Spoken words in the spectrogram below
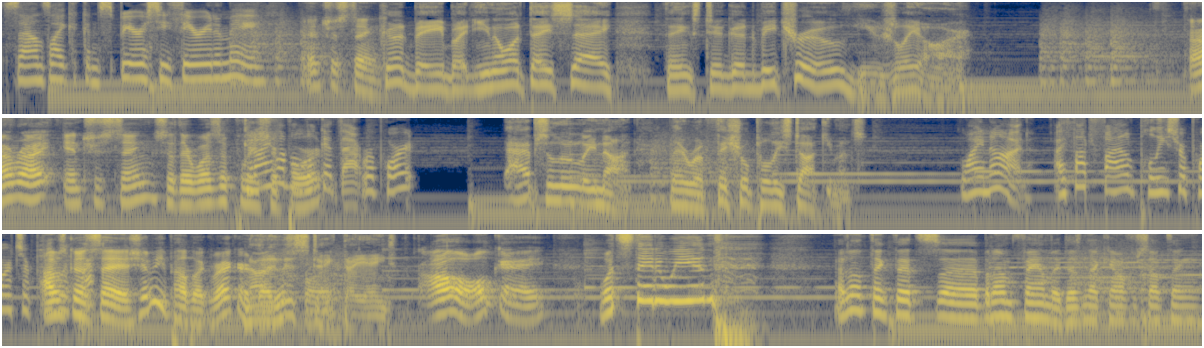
Sounds like a conspiracy theory to me. Interesting. Could be, but you know what they say things too good to be true usually are. All right, interesting. So there was a police Could police I have report. a look at that report? Absolutely not. They're official police documents. Why not? I thought filed police reports are public I was going to record. say it should be public record. Not in this this state, they ain't. Oh, okay. What state are we in? I don't think that's. Uh, but I'm family. Doesn't that count for something?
